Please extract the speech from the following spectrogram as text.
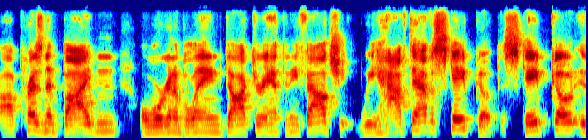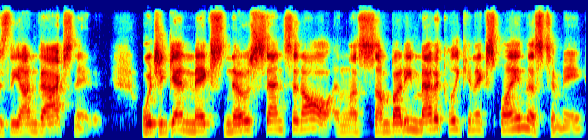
uh, President Biden or we're going to blame Dr. Anthony Fauci. We have to have a scapegoat. The scapegoat is the unvaccinated, which again makes no sense at all unless somebody medically can explain this to me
